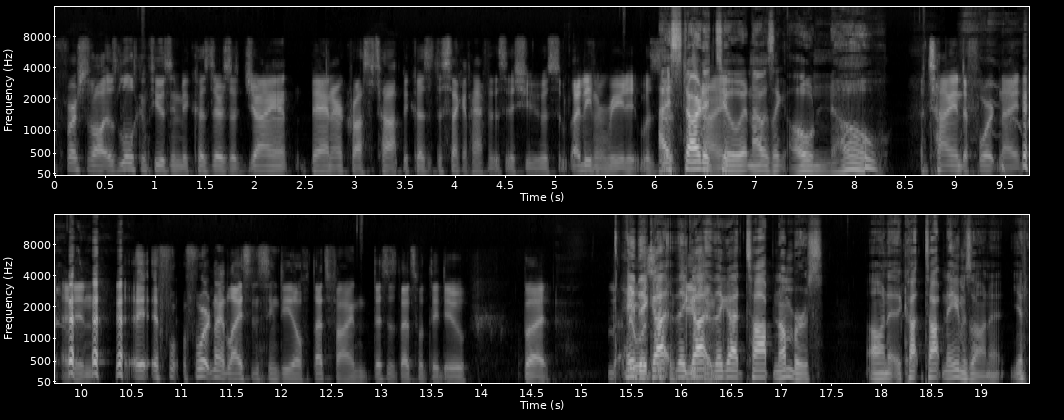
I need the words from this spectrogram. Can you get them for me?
first of all, it was a little confusing because there's a giant banner across the top because the second half of this issue was I didn't even read it. Was I started to it, and I was like, oh no. a tie into Fortnite. I didn't A Fortnite licensing deal. That's fine. This is that's what they do. But Hey, they got they got they got top numbers on it, top names on it. You know,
